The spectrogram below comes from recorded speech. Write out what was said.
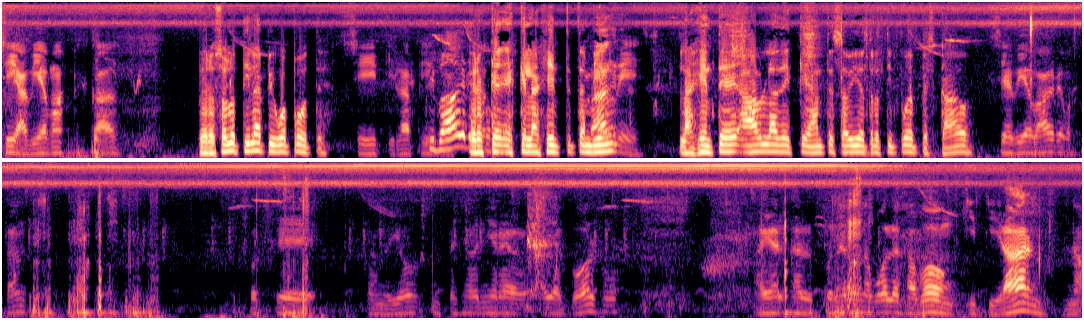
Sí, había más pescado. Pero solo tilapia y guapote. Sí, tilapia. Y bagre, Pero es que, es que la gente también, Bagre. la gente habla de que antes había otro tipo de pescado. Sí, había bagre bastante. Porque cuando yo empecé a venir al golfo, ahí al, al poner una bola de jabón y tirar, no,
